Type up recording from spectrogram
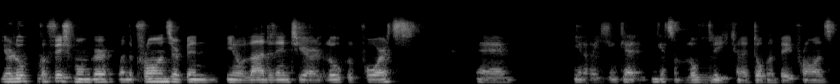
your local fishmonger, when the prawns have been, you know, landed into your local ports, um, you know, you can get you can get some lovely kind of Dublin Bay prawns.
